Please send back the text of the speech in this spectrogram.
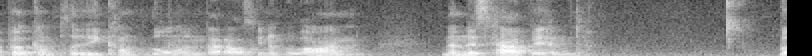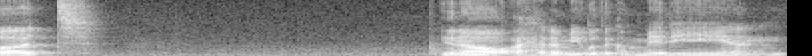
I felt completely comfortable in that I was going to move on. And then this happened. But, you know, I had to meet with the committee and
